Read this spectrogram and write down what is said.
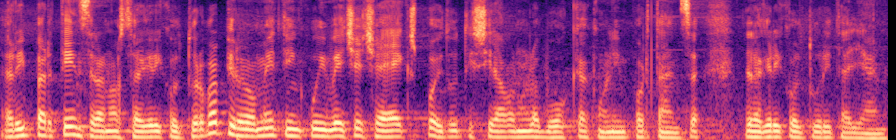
ripartenza della nostra agricoltura, proprio nel momento in cui invece c'è Expo e tutti si lavano la bocca con l'importanza dell'agricoltura italiana.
